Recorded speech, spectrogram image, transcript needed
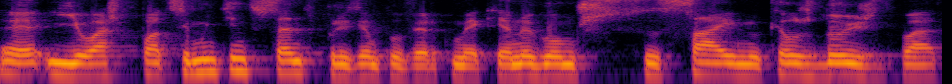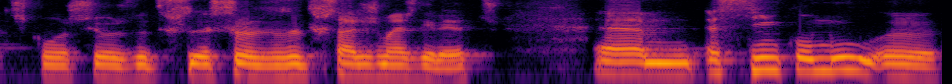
uh, e eu acho que pode ser muito interessante, por exemplo, ver como é que Ana Gomes se sai naqueles dois debates com os seus, os seus adversários mais diretos, um, assim como uh,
